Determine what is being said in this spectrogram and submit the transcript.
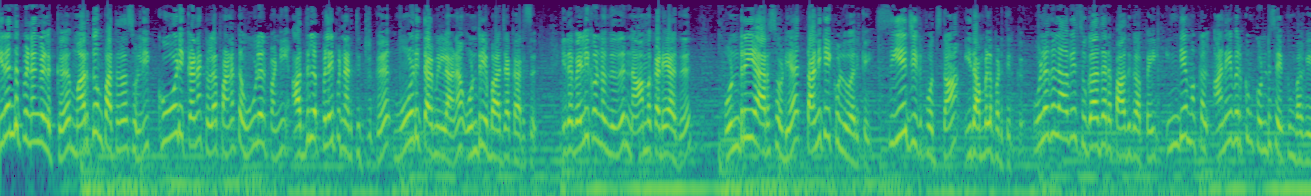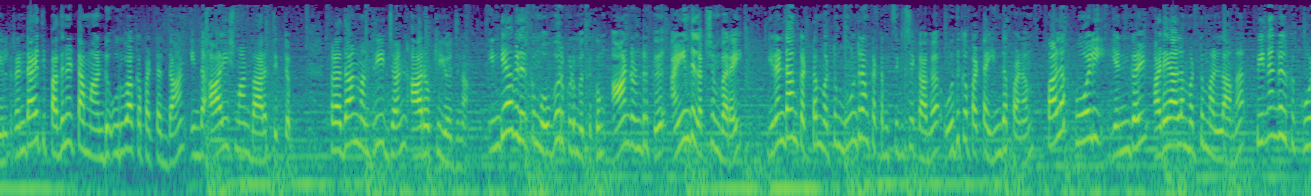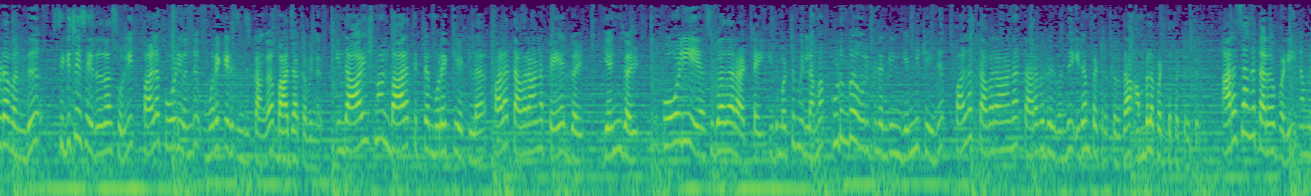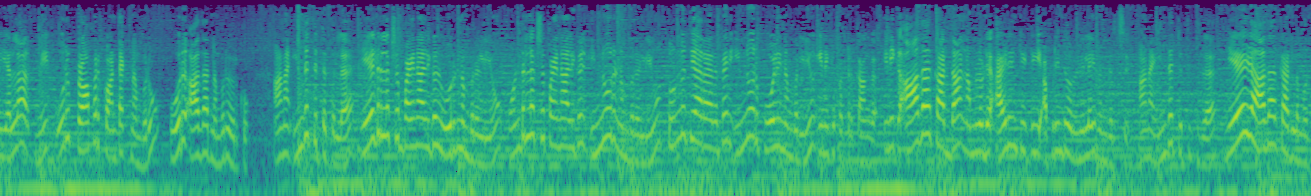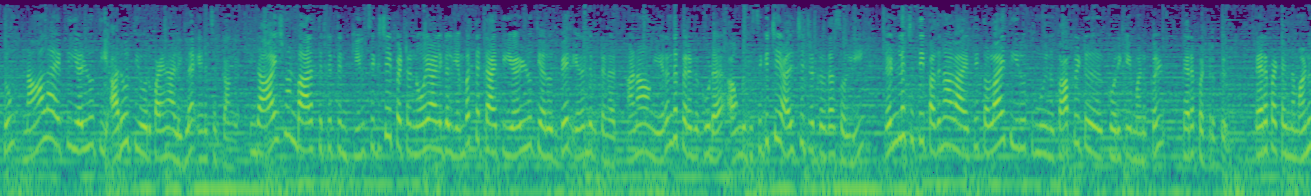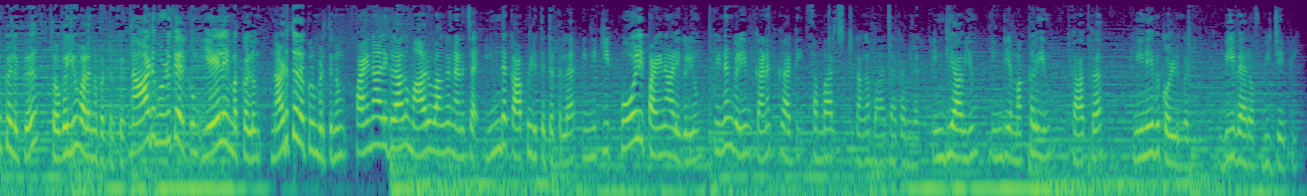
இறந்த பிணங்களுக்கு மருத்துவம் பார்த்ததா சொல்லி கோடி கணக்குல பணத்தை ஊழல் பண்ணி அதுல பிழைப்பு நடத்திட்டு இருக்கு மோடி தலைமையிலான ஒன்றிய பாஜக அரசு. இதை வெளிக்கொண்டு வந்தது நாம கிடையாது. ஒன்றிய அரசுடைய தணிக்கை குழு அறிக்கை சிஏஜி ரிப்போர்ட்ஸ் தான் இது அம்பலப்படுத்திருக்கு உலகளாவிய சுகாதார பாதுகாப்பை இந்திய மக்கள் அனைவருக்கும் கொண்டு சேர்க்கும் வகையில் ரெண்டாயிரத்தி பதினெட்டாம் ஆண்டு உருவாக்கப்பட்டதுதான் இந்த ஆயுஷ்மான் பாரத் திட்டம். பிரதான் மந்திரி ஜன் ஆரோக்கிய யோஜனா. இந்தியாவில் இருக்கும் ஒவ்வொரு குடும்பத்துக்கும் ஆண்டொன்றுக்கு ஐந்து லட்சம் வரை இரண்டாம் கட்டம் மற்றும் மூன்றாம் கட்டம் சிகிச்சைக்காக ஒதுக்கப்பட்ட இந்த பணம் பல போலி எண்கள் அடையாளம் மட்டும் அல்லாம பிணங்களுக்கு கூட வந்து சிகிச்சை செய்ததா சொல்லி பல கோடி வந்து முறைகேடு செஞ்சிருக்காங்க பாஜகவினர். இந்த ஆயுஷ்மான் பாரத் திட்ட முறைகேட்டுல பல தவறான பெயர்கள் எண்கள் போலி சுகாதார அட்டை இது மட்டும் இல்லாம குடும்ப உறுப்பினர்களின் எண்ணிக்கைன்னு பல தவறான தரவுகள் வந்து இடம்பெற்றிருக்கிறதா அம்பலப்படுத்தப்பட்டிருக்கு. அரசாங்க தரவுப்படி நம்ம எல்லாருக்குமே ஒரு ப்ராப்பர் கான்டாக்ட் நம்பரும் ஒரு ஆதார் நம்பரும் இருக்கும். ஆனா இந்த திட்டத்துல ஏழரை லட்சம் பயனாளிகள் ஒரு நம்பர்லயும் ஒன்றரை லட்சம் பயனாளிகள் இன்னொரு நம்பர்லயும் தொண்ணூத்தி ஆறாயிரம் பேர் இன்னொரு போலி நம்பர்லயும் இணைக்கப்பட்டிருக்காங்க. இன்னைக்கு ஆதார் கார்டு தான் நம்மளுடைய ஐடென்டிட்டி அப்படின்ற ஒரு நிலை வந்துருச்சு. ஆனா இந்த திட்டத்துல ஏழு ஆதார் கார்டுல மட்டும் நாலாயிரத்தி எழுநூத்தி அறுபத்தி ஒரு பயனாளிகளை இணைச்சிருக்காங்க. இந்த ஆயுஷ்மான் பாரத் திட்டத்தின் கீழ் சிகிச்சை பெற்ற நோயாளிகள் எண்பத்தெட்டாயிரத்தி எழுநூத்தி அறுபது பேர் இறந்து விட்டனர் ஆனா அவங்க இறந்த பிறகு கூட அவங்களுக்கு சிகிச்சை அளிச்சிட்டு இருக்கிறதா சொல்லி ரெண்டு லட்சத்தி பதினாலாயிரத்தி தொள்ளாயிரத்தி இருபத்தி மூணு காப்பீட்டு கோரிக்கை மனுக்கள் பெறப்பட்டிருக்கு. பெறப்பட்ட இந்த மனுக்களுக்கு தொகையும் வழங்கப்பட்டிருக்கு. நாடு முழுக்க இருக்கும் ஏழை மக்களும் நடுத்தர குடும்பத்தினும் பயனாளிகளாக மாறுவாங்கன்னு நினைச்ச இந்த காப்பீடு திட்டத்துல இன்னைக்கு போலி பயனாளிகளையும் பிணங்களையும் கணக்கு காட்டி சம்பாரிச்சிட்டு இருக்காங்க பாஜகவினர். இந்தியாவையும் இந்திய மக்களையும் காக்க நினைவு கொள்ளுங்கள். B where of BJP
